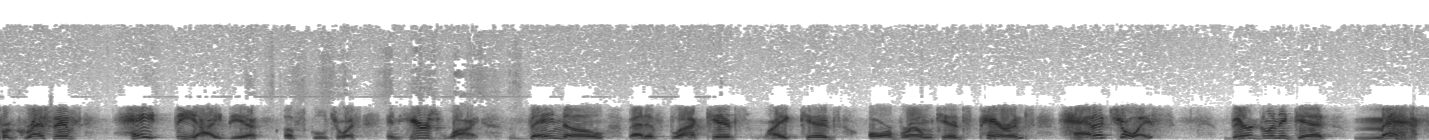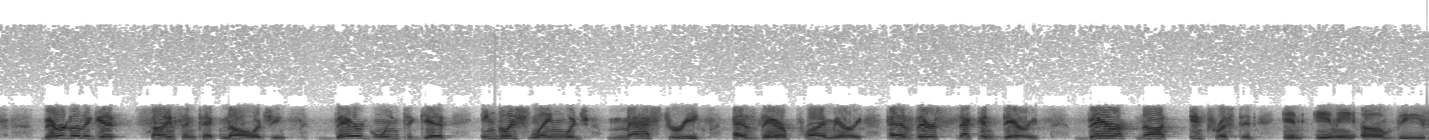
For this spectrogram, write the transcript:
Progressives hate the idea of school choice. And here's why. They know that if black kids, white kids, or brown kids' parents had a choice, they're going to get math. They're going to get science and technology. They're going to get English language mastery as their primary, as their secondary. They're not interested in any of these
